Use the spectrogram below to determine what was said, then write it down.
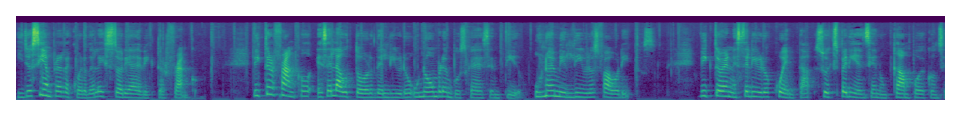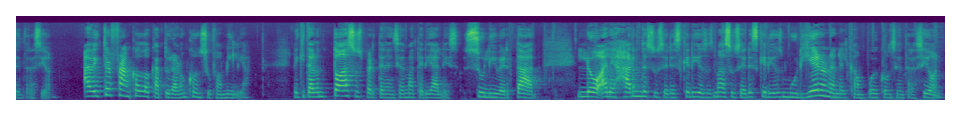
Y yo siempre recuerdo la historia de Viktor Frankl. Viktor Frankl es el autor del libro Un hombre en busca de sentido, uno de mis libros favoritos. Viktor en este libro cuenta su experiencia en un campo de concentración. A Viktor Frankl lo capturaron con su familia. Le quitaron todas sus pertenencias materiales, su libertad, lo alejaron de sus seres queridos. Es más, sus seres queridos murieron en el campo de concentración.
